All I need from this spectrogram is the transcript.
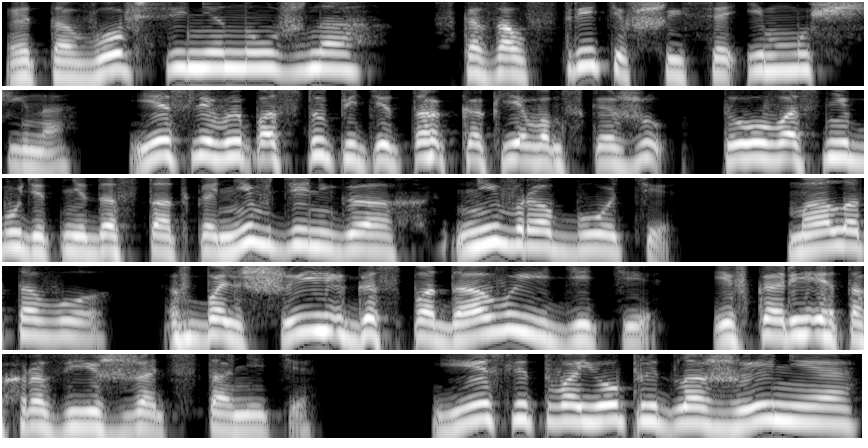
Это вовсе не нужно, сказал встретившийся им мужчина. Если вы поступите так, как я вам скажу, то у вас не будет недостатка ни в деньгах, ни в работе. Мало того, в большие господа вы идите и в каретах разъезжать станете. Если твое предложение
